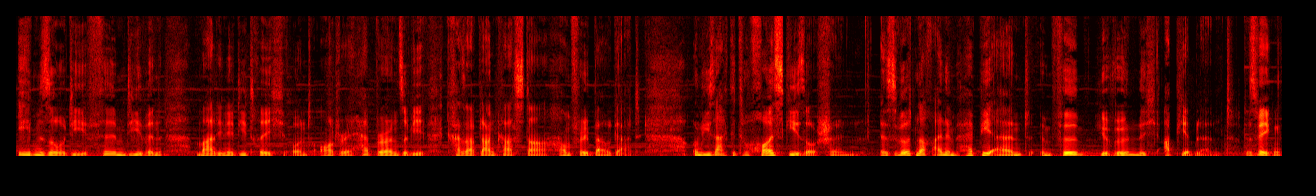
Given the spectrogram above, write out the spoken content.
ebenso die Filmdiven Marlene Dietrich und Audrey Hepburn sowie Casablanca-Star Humphrey Bogart. Und wie sagte Tucholsky so schön, es wird nach einem Happy End im Film gewöhnlich abgeblendet. Deswegen,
